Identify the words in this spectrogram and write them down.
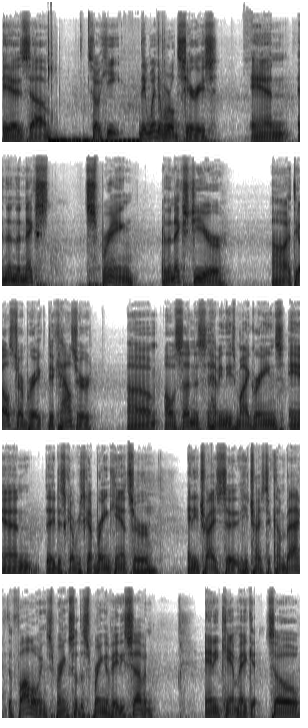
is, um, so he they win the World Series, and and then the next spring or the next year uh, at the All Star break, Dick Howser um, all of a sudden is having these migraines, and they discover he's got brain cancer, and he tries to he tries to come back the following spring, so the spring of '87 and he can't make it. So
